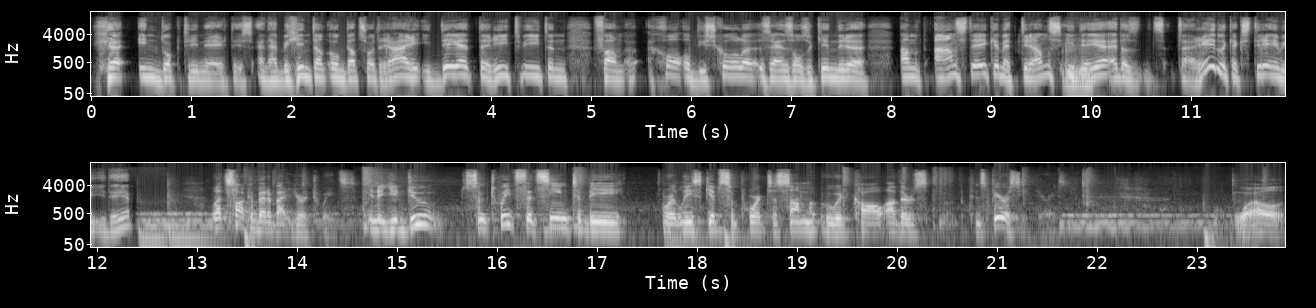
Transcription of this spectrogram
geïndoctrineerd is. En hij begint dan ook dat soort rare ideeën te retweeten van, goh, op die scholen zijn ze onze kinderen aan het aansteken met trans-ideeën. Mm-hmm. Dat zijn redelijk extreme ideeën. Let's talk a bit about your tweets. You know, you do some tweets that seem to be or at least give support to some who would call others conspiracy theories. Well,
